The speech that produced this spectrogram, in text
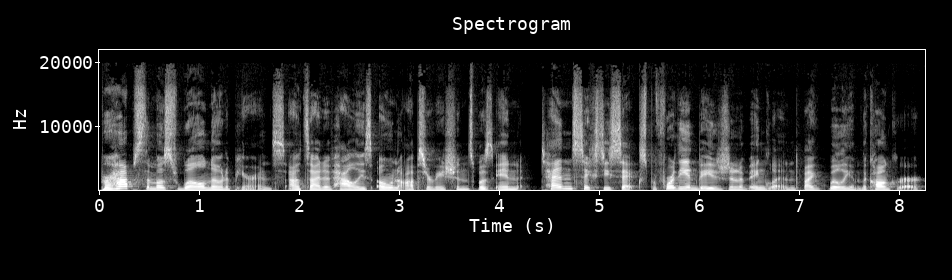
Perhaps the most well known appearance, outside of Halley's own observations, was in 1066 before the invasion of England by William the Conqueror.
